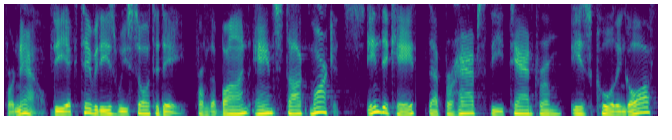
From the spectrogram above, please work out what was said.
For now, the activities we saw today from the bond and stock markets indicate that perhaps the tantrum is cooling off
